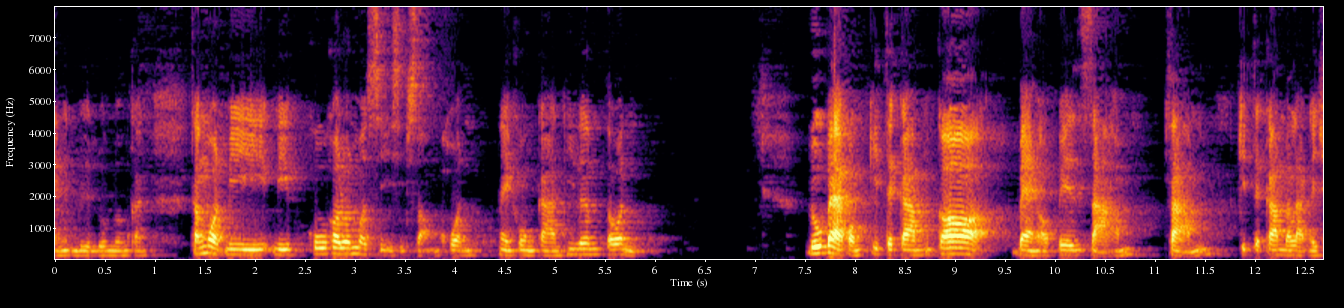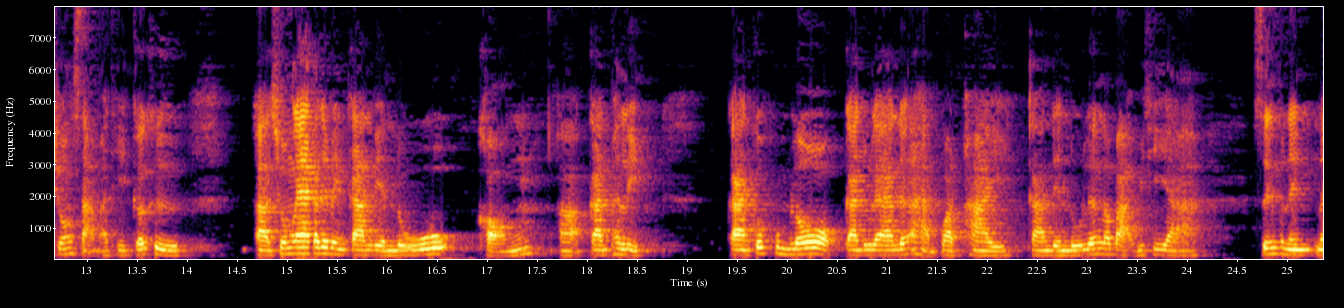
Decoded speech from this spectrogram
อื่นๆรวมๆกัน ทั้งหมดมีมีผู้เข้าร่วมหมด 42 คนในโครงการที่เริ่มต้น รูปแบบของกิจกรรมก็แบ่งออกเป็น3 3กิจกรรมหลักในช่วง 3 อาทิตย์ก็คืออช่วงแรกก็จะเป็นการเรียนรู้ ของอการผลิต การควบคุมโรคการดูแลเรื่องอาหารปลอดภัย การเรียนรู้เรื่องระบาดวิทยา ซึ่งในใน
